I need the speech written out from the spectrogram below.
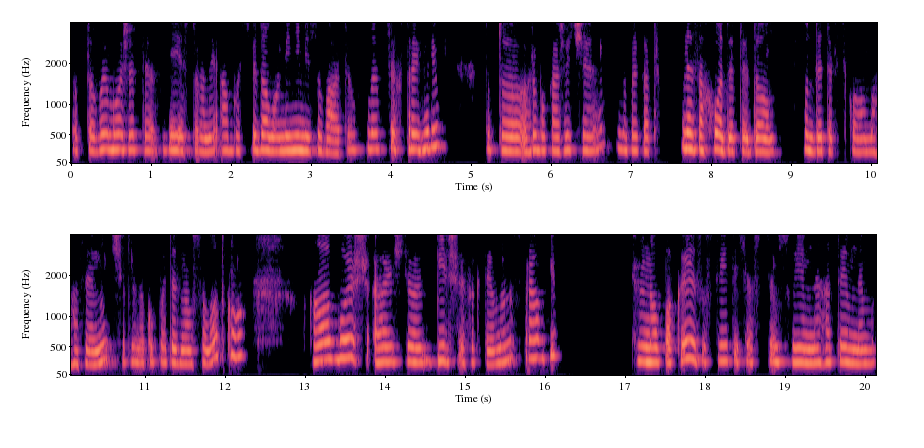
Тобто ви можете з однієї сторони або свідомо мінімізувати вплив цих тригерів, тобто, грубо кажучи, наприклад, не заходити до кондитерського магазину, щоб не накупити знов солодкого, або ж, е, що більш ефективно насправді, навпаки, зустрітися з цим своїм негативним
